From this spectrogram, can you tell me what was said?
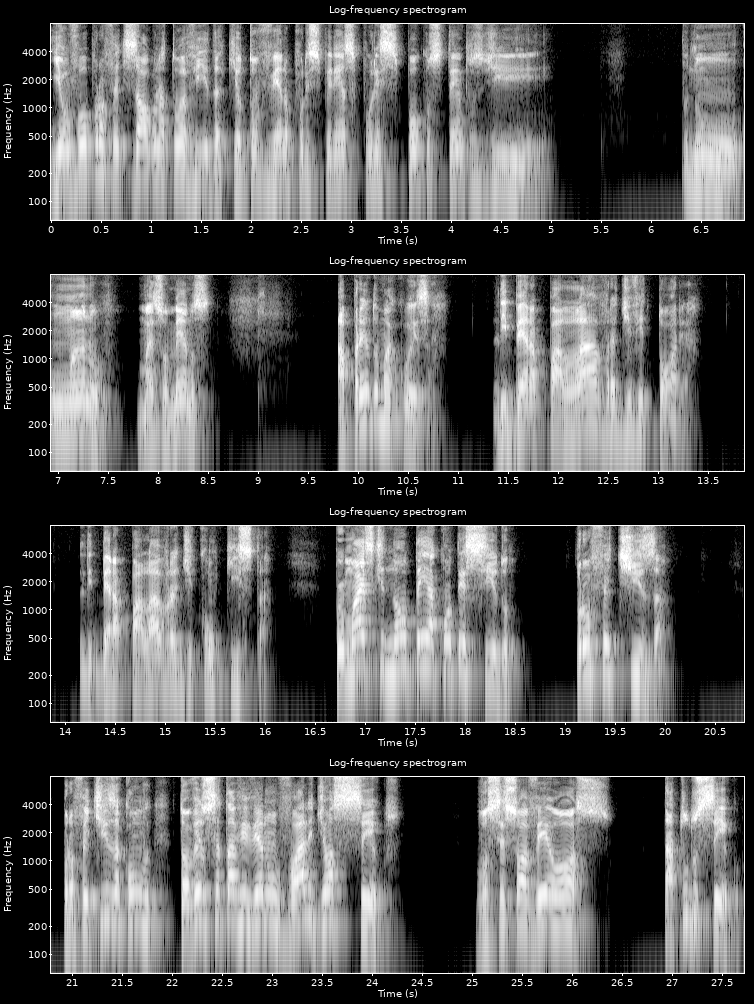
E eu vou profetizar algo na tua vida, que eu estou vivendo por experiência por esses poucos tempos de. Num, um ano, mais ou menos. Aprenda uma coisa: libera palavra de vitória, libera palavra de conquista. Por mais que não tenha acontecido, profetiza. Profetiza como. Talvez você está vivendo um vale de ossos secos. Você só vê ossos. Tá tudo seco.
